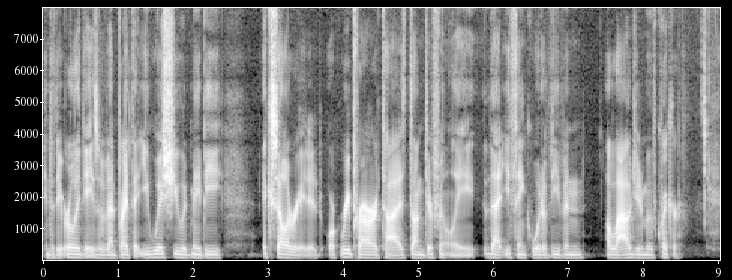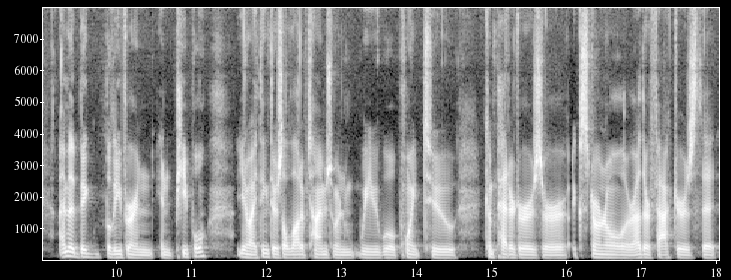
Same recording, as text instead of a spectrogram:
into the early days of Eventbrite that you wish you had maybe accelerated or reprioritized, done differently that you think would have even allowed you to move quicker? I'm a big believer in in people. You know, I think there's a lot of times when we will point to competitors or external or other factors that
